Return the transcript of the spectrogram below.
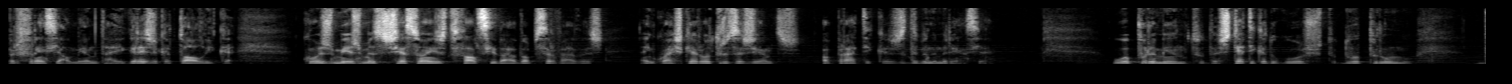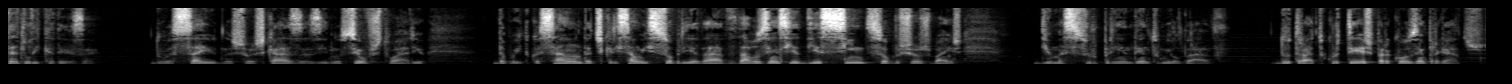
preferencialmente à Igreja Católica, com as mesmas exceções de falsidade observadas em quaisquer outros agentes ou práticas de benemerência. O apuramento da estética do gosto, do aprumo, da delicadeza, do asseio nas suas casas e no seu vestuário, da boa educação, da descrição e sobriedade, da ausência de assinte sobre os seus bens, de uma surpreendente humildade, do trato cortês para com os empregados,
